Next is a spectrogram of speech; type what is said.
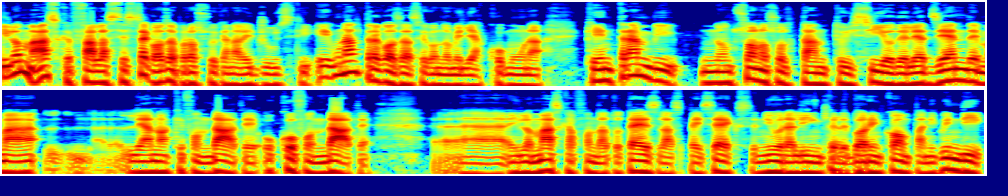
Elon Musk fa la stessa cosa però sui canali giusti. E un'altra cosa secondo me li accomuna, che entrambi non sono soltanto i CEO delle aziende, ma le hanno anche fondate o cofondate. Eh, Elon Musk ha fondato Tesla, SpaceX, Neuralink, certo. The Boring Company, quindi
